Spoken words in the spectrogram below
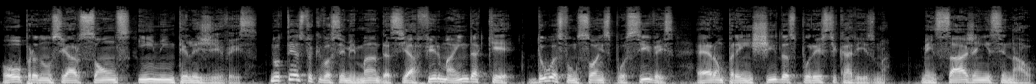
ou pronunciar sons ininteligíveis. No texto que você me manda se afirma ainda que duas funções possíveis eram preenchidas por este carisma: mensagem e sinal.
